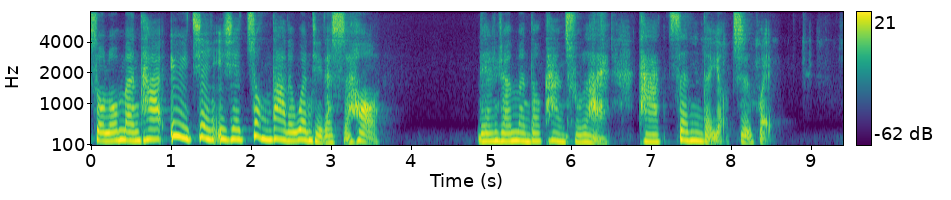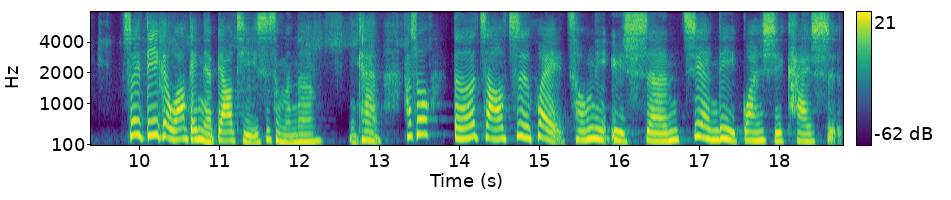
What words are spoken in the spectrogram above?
所罗门他遇见一些重大的问题的时候，连人们都看出来他真的有智慧。所以第一个我要给你的标题是什么呢？你看，他说得着智慧，从你与神建立关系开始。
